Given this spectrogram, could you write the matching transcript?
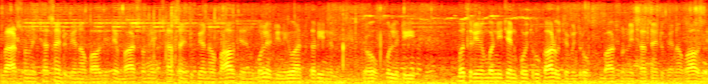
બારસો ને છાસઠ રૂપિયાનો ભાવ છે. બારસો ને છાસઠ રૂપિયાનો ભાવ છે. અને ક્વોલિટીની વાત કરીને તો ક્વોલિટી બત્રીસ નંબરની છે ને પોતરું કાળું છે મિત્રો બારસો ને છાસઠ રૂપિયાનો ભાવ છે.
